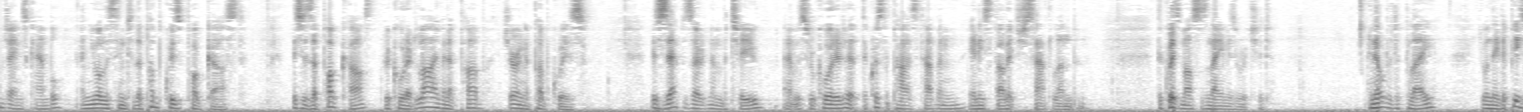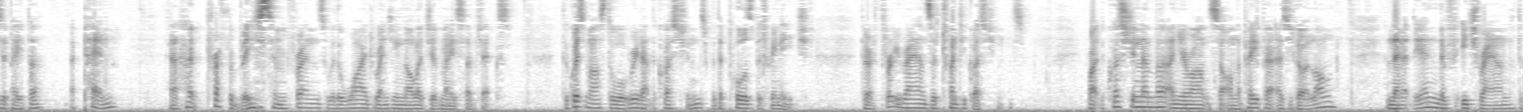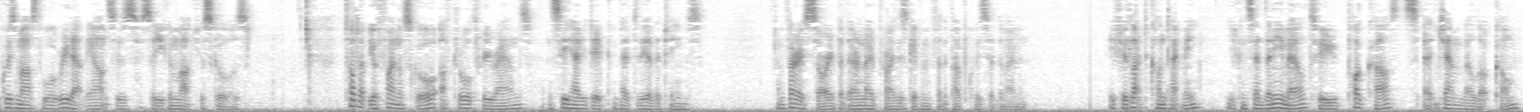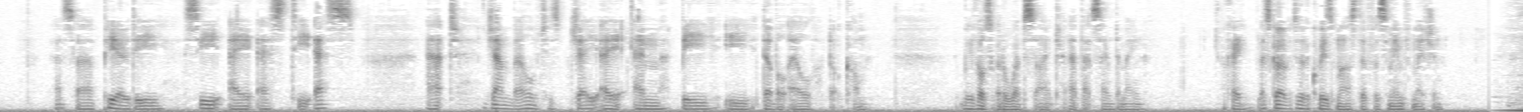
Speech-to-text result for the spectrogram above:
I'm James Campbell, and you're listening to the Pub Quiz Podcast. This is a podcast recorded live in a pub during a pub quiz. This is episode number two, and it was recorded at the Crystal Palace Tavern in East Dulwich, South London. The quizmaster's name is Richard. In order to play, you'll need a piece of paper, a pen, and preferably some friends with a wide-ranging knowledge of many subjects. The quizmaster will read out the questions with a pause between each. There are three rounds of 20 questions. Write the question number and your answer on the paper as you go along, and then at the end of each round, the quizmaster will read out the answers so you can mark your scores. Tot up your final score after all three rounds and see how you did compared to the other teams. I'm very sorry, but there are no prizes given for the pub quiz at the moment. If you'd like to contact me, you can send an email to podcasts at jambell.com. That's uh, P-O-D-C-A-S-T-S at jambell, which is J-A-M-B-E-L-L dot com. We've also got a website at that same domain. Okay, let's go over to the quizmaster for some information.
